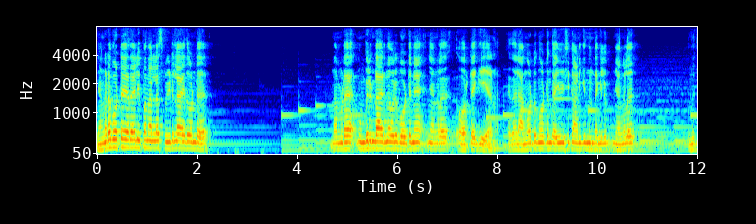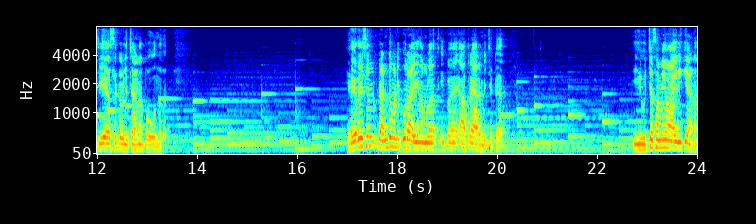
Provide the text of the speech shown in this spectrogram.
ഞങ്ങളുടെ ബോട്ട് ഏതായാലും ഇപ്പം നല്ല സ്പീഡിലായതുകൊണ്ട് നമ്മുടെ മുമ്പിലുണ്ടായിരുന്ന ഒരു ബോട്ടിനെ ഞങ്ങൾ ഓവർടേക്ക് ചെയ്യാണ്. ഏതായാലും അങ്ങോട്ടും ഇങ്ങോട്ടും കൈവീശി കാണിക്കുന്നുണ്ടെങ്കിലും ഞങ്ങൾ ഒന്ന് ചിയേഴ്സൊക്കെ വിളിച്ചാണ് പോകുന്നത്. ഏകദേശം രണ്ട് മണിക്കൂറായി നമ്മൾ ഇപ്പോൾ യാത്ര ആരംഭിച്ചിട്ട്. ഈ ഉച്ച സമയമായിരിക്കുകയാണ്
